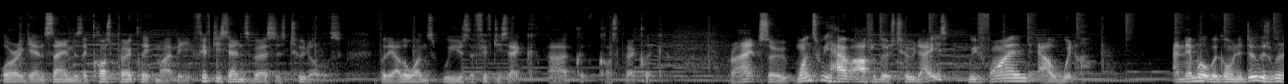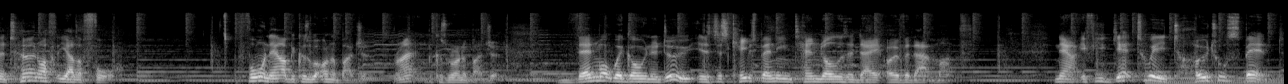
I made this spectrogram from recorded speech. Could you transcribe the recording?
Or again, same as the cost per click might be 50 cents versus $2. For the other ones, we use the 50 cent uh, cost per click, right? So once we have, after those two days, we find our winner. And then what we're going to do is we're gonna turn off the other four. Four now because we're on a budget, right? Because we're on a budget. Then what we're going to do is just keep spending $10 a day over that month. Now, if you get to a total spend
